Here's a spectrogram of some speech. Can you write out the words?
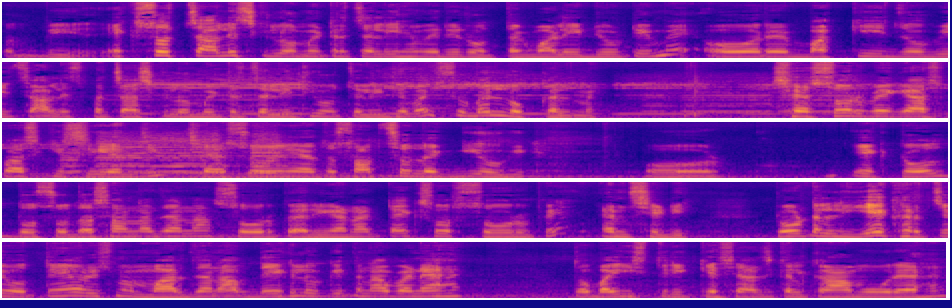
सौ चालीस किलोमीटर चली है मेरी रोहतक वाली ड्यूटी में और बाकी जो भी चालीस पचास किलोमीटर चली थी, वो चली थी भाई सुबह लोकल में। छः सौ रुपये के आसपास की सी एन जी छः सौ या तो सात सौ लग गई होगी। और एक टोल, दो सौ दस आना जाना, सौ रुपये हरियाणा टैक्स और सौ रुपये एम सी डी टोटल ये खर्चे होते हैं और इसमें मार्जिन आप देख लो कितना बना है। तो भाई इस तरीके से आजकल काम हो रहा है।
